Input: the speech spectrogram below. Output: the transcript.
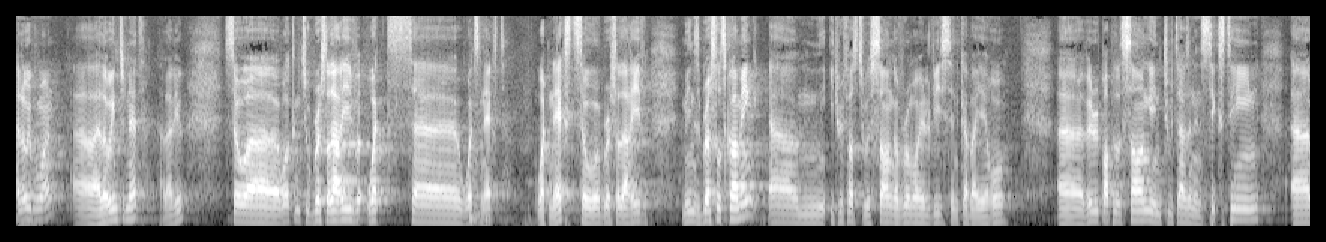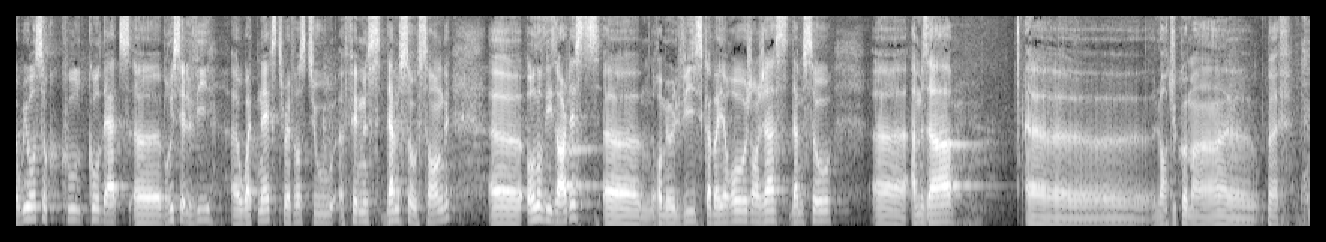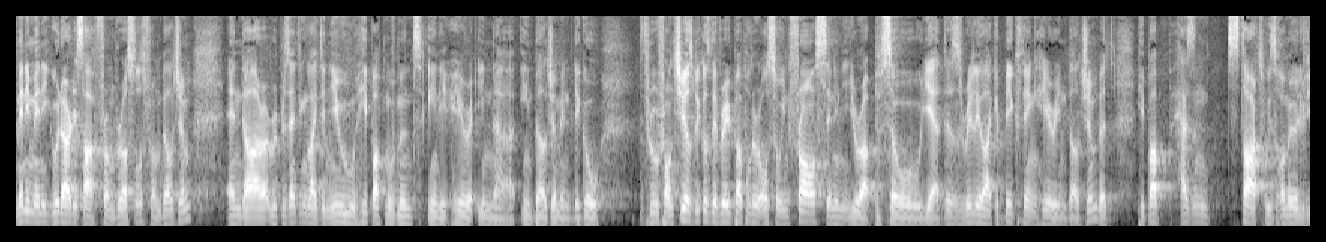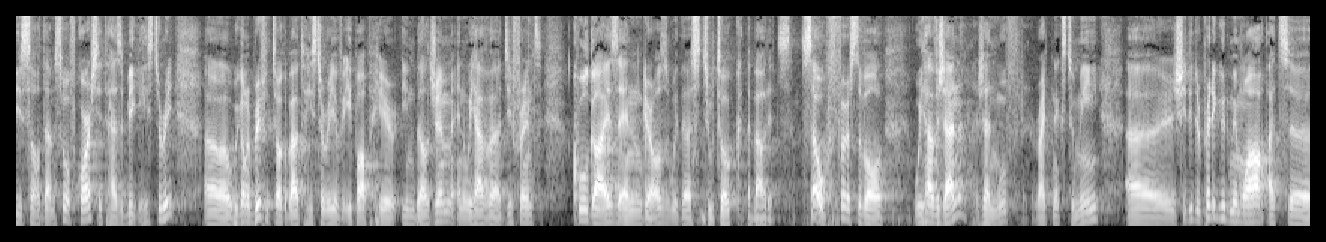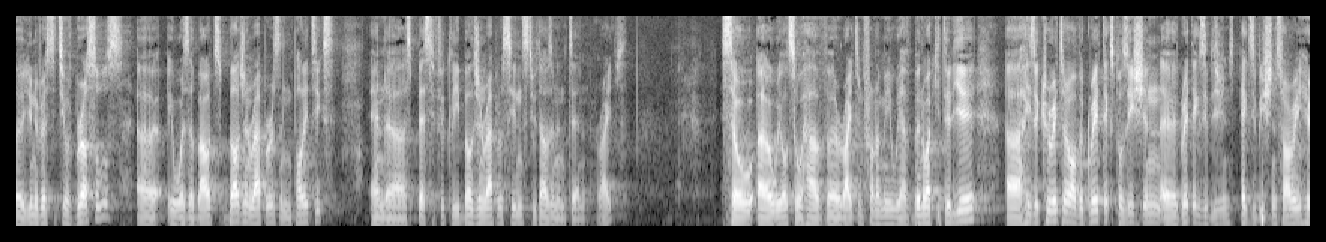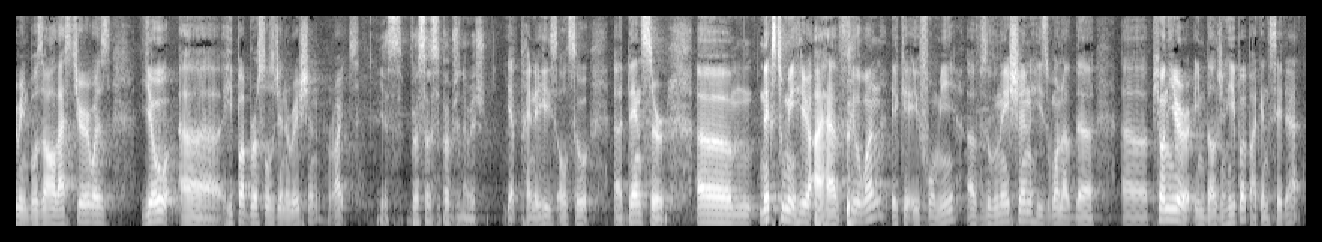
hello, everyone. Uh, hello, Internet. I love you. So, uh, welcome to Brussels Arrive. What's, uh, what's next? What next? So, Brussels Arrive means Brussels coming. Um, it refers to a song of Romeo Elvis and Caballero, a very popular song in 2016. Uh, we also could call that uh, Bruxelles Vie. Uh, what next refers to a famous Damso song. All of these artists, um, Romeo Elvis, Caballero, Jean Jass, Damso, Hamza, uh, L'Or du Commun, uh, bref, many, many good artists are from Brussels, from Belgium, and are representing like the new hip hop movement in the, here in, uh, in Belgium, and they go through frontiers because they're very popular also in France and in Europe. So yeah, there's really like a big thing here in Belgium, but hip hop hasn't start with Romeo Elvis or Damso, of course, it has a big history. Uh, we're going to briefly talk about the history of hip hop here in Belgium, and we have uh, different cool guys and girls with us to talk about it. So, first of all, we have Jeanne, Jeanne Mouffe, right next to me. Uh, she did a pretty good memoir at uh, University of Brussels. Uh, it was about Belgian rappers and politics, and uh, specifically Belgian rappers since 2010, right? So uh, we also have uh, right in front of me, we have Benoit Quittelier. Uh, he's a curator of a great exposition, a great exhibition, exhibition sorry, here in Beaux-Arts last year was Yo, uh, Hip Hop Brussels Generation, right? Yes, Brussels Hip Hop Generation. Yep, and he's also a dancer. Um, next to me here, I have Phil One, aka For Me, of Zulu Nation. He's one of the uh, pioneer in Belgian hip hop, I can say that.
